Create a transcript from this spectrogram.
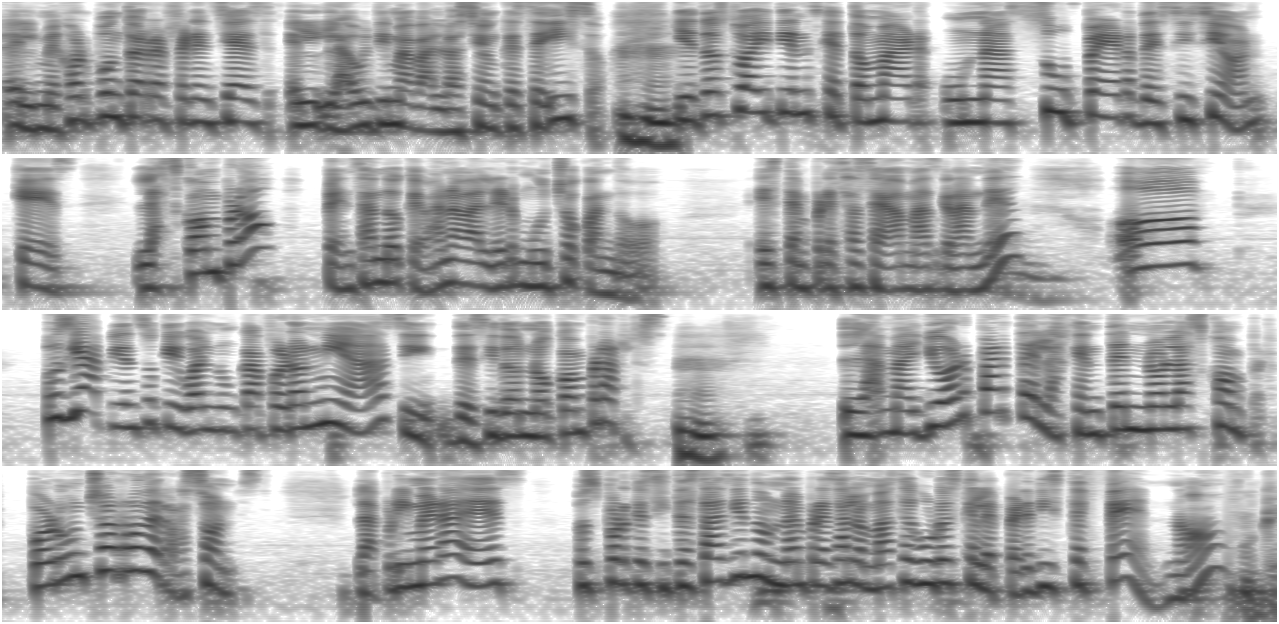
el- mejor punto de referencia es el- la última evaluación que se hizo. Ujú. Y entonces tú ahí tienes que tomar una súper decisión, que es, ¿las compro pensando que van a valer mucho cuando esta empresa sea más grande? O, pues ya, pienso que igual nunca fueron mías y decido no comprarlas. La mayor parte de la gente no las compra por un chorro de razones. La primera es, pues porque si te estás yendo a una empresa, lo más seguro es que le perdiste fe, ¿no? Ok.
